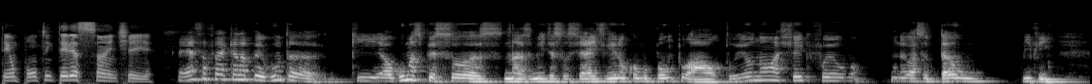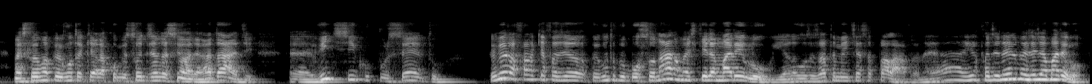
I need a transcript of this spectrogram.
tem um ponto interessante aí. Essa foi aquela pergunta que algumas pessoas nas mídias sociais viram como ponto alto. Eu não achei que foi um, negócio tão. Enfim. Mas foi uma pergunta que ela começou dizendo assim: olha, Haddad, é, 25%. Primeiro ela fala que ia fazer a pergunta para o Bolsonaro, mas que ele amarelou. E ela usa exatamente essa palavra, né? Ah, ia fazer nele, mas ele amarelou.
